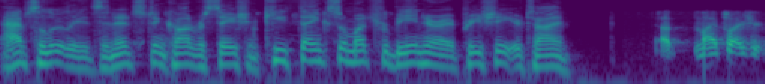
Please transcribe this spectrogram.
Absolutely. It's an interesting conversation. Keith, thanks so much for being here. I appreciate your time. Uh, my pleasure.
